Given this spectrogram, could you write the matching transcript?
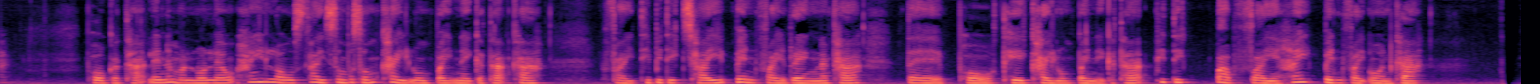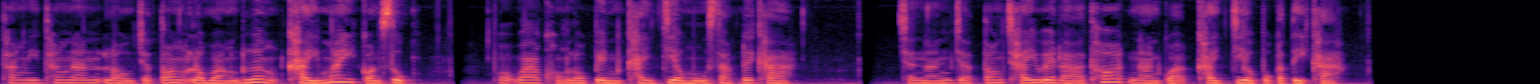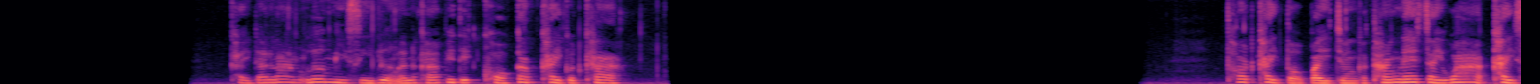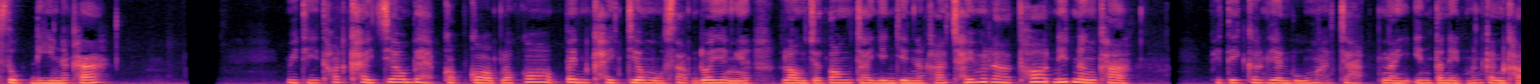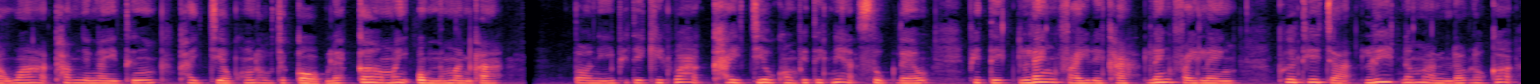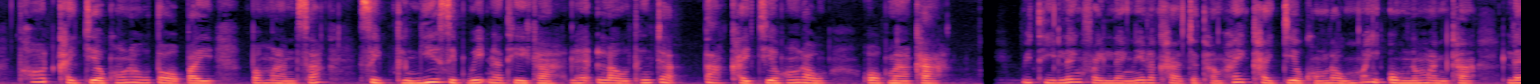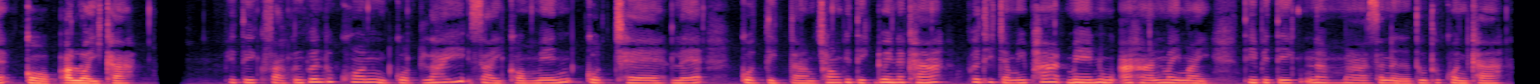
พอกระทะและน้ำมันร้อนแล้วให้เราใส่ส่วนผสมไข่ลงไปในกระทะค่ะ ไฟที่พิติกใช้เป็นไฟแรงนะคะ แต่พอเทไข่ลงไปในกระทะพิติก ปรับไฟให้เป็นไฟอ่อนค่ะ ทั้งนี้ทั้งนั้นเราจะต้องระวังเรื่องไข่ไหม้ก่อนสุก เพราะว่าของเราเป็นไข่เจียวหมูสับด้วยค่ะ ฉะนั้นจะต้องใช้เวลาทอดนานกว่าไข่เจียวปกติค่ะ ไข่ด้านล่างเริ่มมีสีเหลืองแล้วนะคะ พี่ติ๊กขอกลับไข่ก่อนค่ะ ทอดไข่ต่อไปจนกระทั่งแน่ใจว่าไข่สุกดีนะคะ วิธีทอดไข่เจียวแบบกรอบๆแล้วก็เป็นไข่เจียวหมูสับด้วยอย่างเงี้ย เราจะต้องใจเย็นๆนะคะ ใช้เวลาทอดนิดนึงค่ะพี่ติ๊กก็เรียนรู้มาจากในอินเทอร์เน็ตเหมือนกันค่ะว่าทำยังไงถึงไข่เจียวของเราจะกรอบและก็ไม่อมน้ำมันค่ะ ตอนนี้พี่ติ๊กคิดว่าไข่เจียวของพี่ติ๊กเนี่ยสุกแล้วพี่ติ๊กเร่งไฟเลยค่ะเร่งไฟแรง เพื่อที่จะรีดน้ำมันแล้วเราก็ทอดไข่เจียวของเราต่อไปประมาณสัก 10ถึง20วินาทีค่ะ และเราถึงจะตักไข่เจียวของเราออกมาค่ะ วิธีเร่งไฟแรงนี่แหละค่ะจะทำให้ไข่เจียวของเราไม่อมน้ำมันค่ะ และกรอบอร่อยค่ะ พี่ติ๊กฝากเพื่อนๆทุกคนกดไลค์ ใส่คอมเมนต์ กดแชร์ และกดติดตามช่องพี่ติ๊กด้วยนะคะ เพื่อที่จะไม่พลาดเมนูอาหารใหม่ๆ ที่พี่ติ๊กนำมาเสนอทุกๆคนค่ะ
